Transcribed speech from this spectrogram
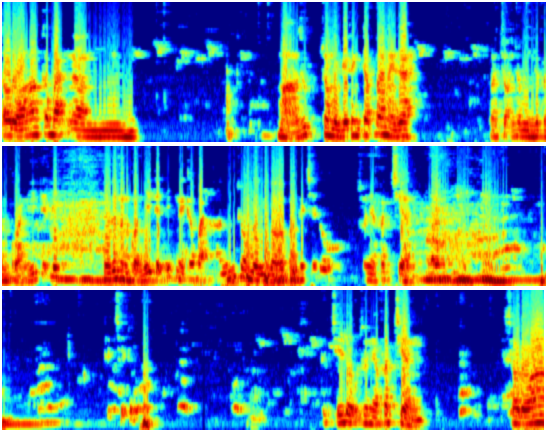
Sau đó các bạn um, mở giúp cho mình cái thanh tab này ra và chọn cho mình cái phần quản lý tiện ích. Từ cái phần quản lý tiện ích này các bạn ấn cho mình vào phần cái chế độ cho nhà phát triển. Cái chế độ chế độ cho nhà phát triển. Sau đó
